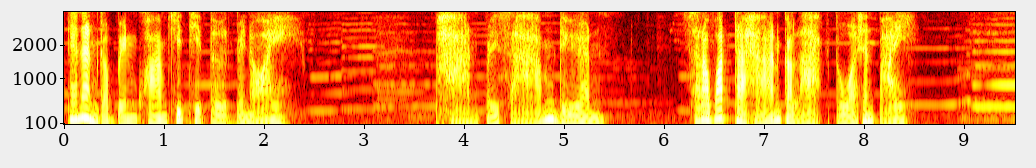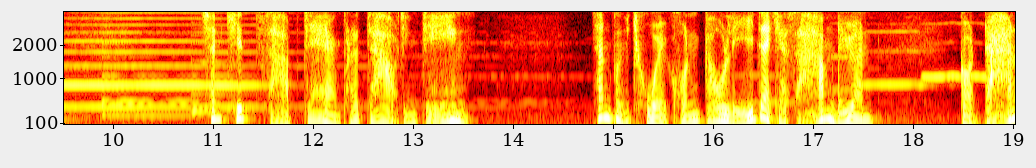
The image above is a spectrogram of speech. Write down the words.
แต่นั่นก็เป็นความคิดที่เตินไปหน่อย ผ่านไปสามเดือน สารวัตรทหารก็ลากตัวฉันไป ฉันคิดสาบแจ้งพระเจ้าจริงๆ ฉันเพิ่งช่วยคนเกาหลีได้แค่สามเดือน ก็ดัน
